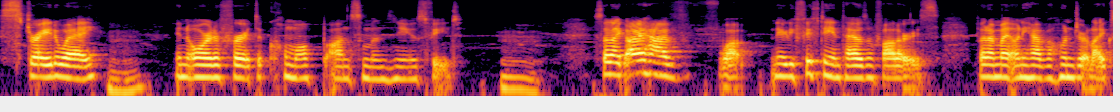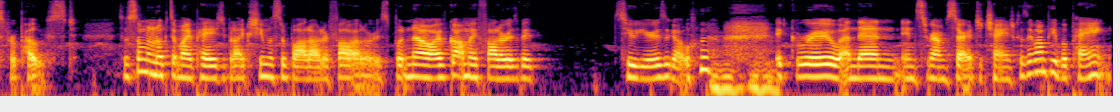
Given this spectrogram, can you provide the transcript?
straight away mm-hmm. in order for it to come up on someone's news feed. Mm. So like I have what nearly 15,000 followers, but I might only have 100 likes per post. So someone looked at my page, they'd be like, she must have bought all her followers. But no, I've got my followers about two years ago. Mm-hmm, mm-hmm. it grew, and then Instagram started to change because they want people paying.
